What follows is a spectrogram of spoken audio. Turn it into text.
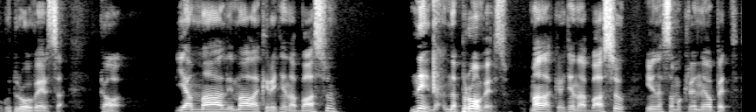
oko drugog versa. Kao, ja mali, mala kretnja na basu, ne, na, na prvom versu. Mala kretnja na basu i onda samo krene opet,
